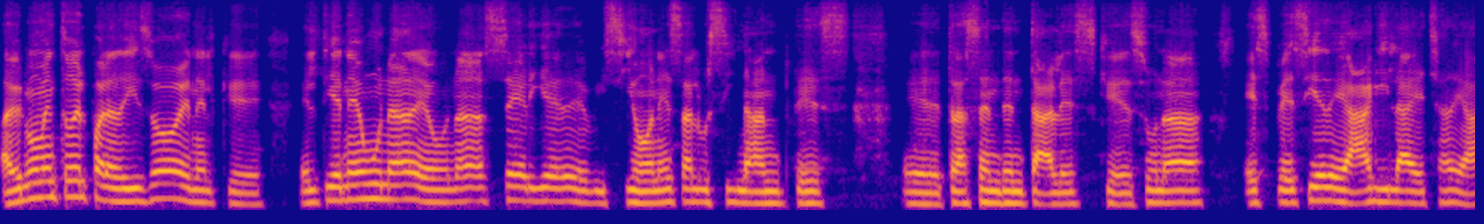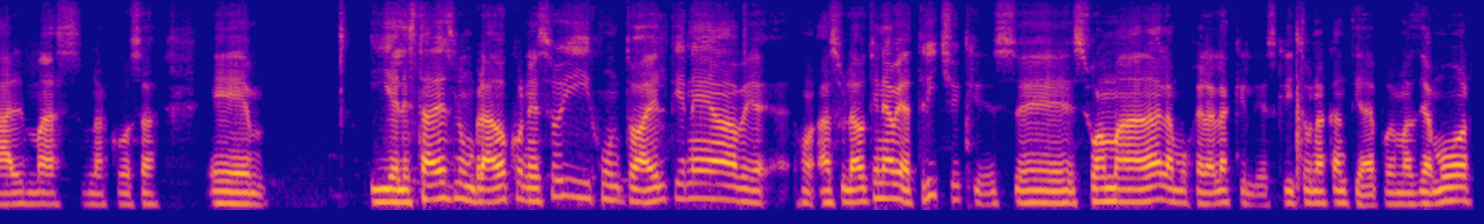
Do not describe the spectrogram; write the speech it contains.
hay un momento del paraíso en el que él tiene una de una serie de visiones alucinantes, eh, trascendentales, que es una especie de águila hecha de almas, una cosa. Y él está deslumbrado con eso y junto a él tiene a, a su lado tiene a Beatrice, que es su amada, la mujer a la que le ha escrito una cantidad de poemas de amor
